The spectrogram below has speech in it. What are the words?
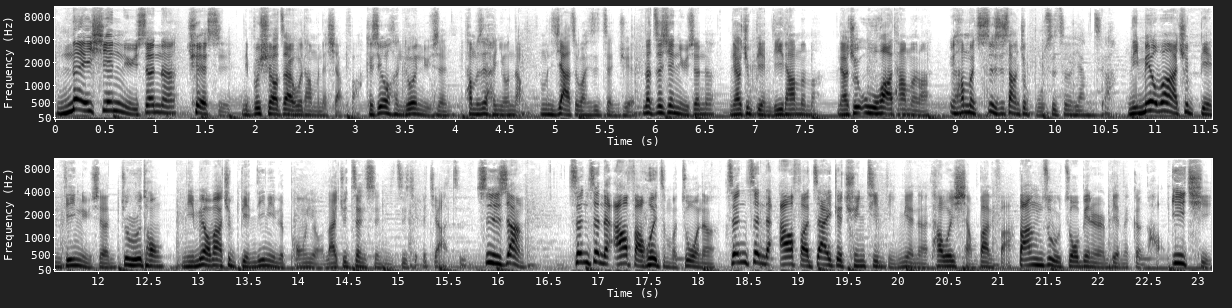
那些女生呢，确实你不需要在乎她们的想法。可是有很多女生，她们是很有脑，她们的价值观是正确。那这些女生呢，你要去贬低她们吗？你要去物化她们吗？因为她们事实上就不是这样子啊。你没有办法去贬低女生，就如同你没有办法去贬低你的朋友来去证实你自己的价值。事实上。真正的 Alpha 会怎么做呢？真正的 Alpha 在一个群体里面呢，他会想办法帮助周边的人变得更好，一起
